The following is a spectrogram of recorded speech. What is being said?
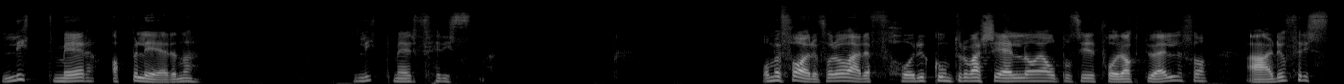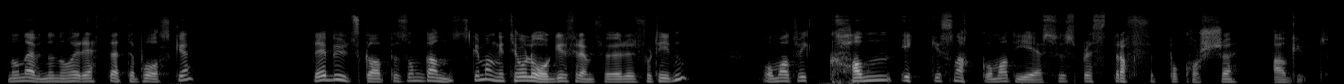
litt mer appellerende, litt mer fristende. Og med fare for å være for kontroversiell og jeg på å si for aktuell, så er det jo fristende å nevne noe rett etter påske. Det budskapet som ganske mange teologer fremfører for tiden, om at vi kan ikke snakke om at Jesus ble straffet på korset av Gud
